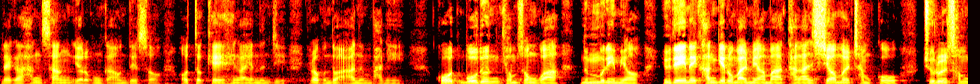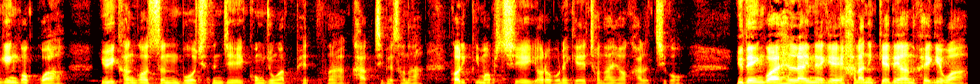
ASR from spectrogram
내가 항상 여러분 가운데서 어떻게 행하였는지 여러분도 아는 바니 곧 모든 겸손과 눈물이며 유대인의 관계로 말미암아 당한 시험을 참고 주를 섬긴 것과 유익한 것은 무엇이든지 공중 앞에나 각 집에서나 꺼리낌 없이 여러분에게 전하여 가르치고 유대인과 헬라인에게 하나님께 대한 회개와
